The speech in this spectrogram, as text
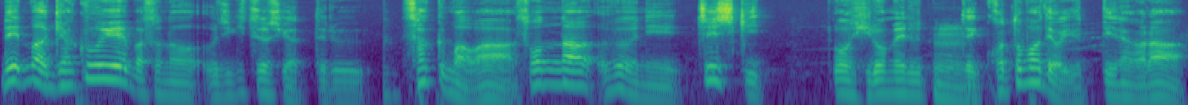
でまあ逆を言えばその宇治木剛がやってる佐久間はそんな風に知識を広めるって言葉では言っていながら、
